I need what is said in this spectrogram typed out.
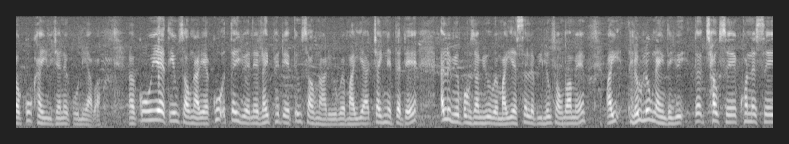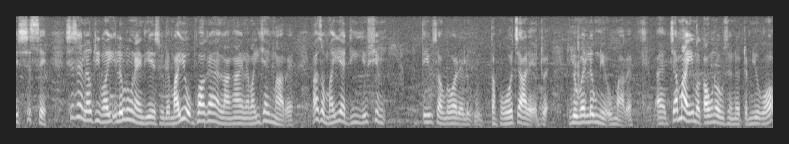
တော့ကိုယ်ခံယူခြင်းနဲ့ကိုနေရပါအဲကိုယ့်ရဲ့တရုပ်ဆောင်တာတွေကကိုယ့်အသက်အရွယ်နဲ့လိုက်ဖက်တဲ့တရုပ်ဆောင်တာတွေကိုပဲမာကြီးကကြိုက်နေတတ်တယ်အဲ့လိုမျိုးပုံစံမျိုးပဲမာကြီးကဆက်လက်ပြီးလှုပ်ဆောင်သွားမယ်မာကြီးအလုပ်လုပ်နိုင်တဲ့ရွေး60 80 80 80လောက်ထိမာကြီးအလုပ်လုပ်နိုင်သေးရဆိုလေမာကြီးကိုအဖွားကန်းလာငားရင်လည်းမာကြီးရိုက်မှာပဲအဲဆိုမာကြီးကဒီရုပ်ရှင်တရုပ်ဆောင်တော့ရတယ်လို့ကိုသဘောကျတဲ့အတွက် ဒီလိုပဲလုပ်နေအောင်ပါပဲအဲကျမကြီးမကောင်းတော့ဘူးဆိုရင်တော့တစ်မျိုးပေါ့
